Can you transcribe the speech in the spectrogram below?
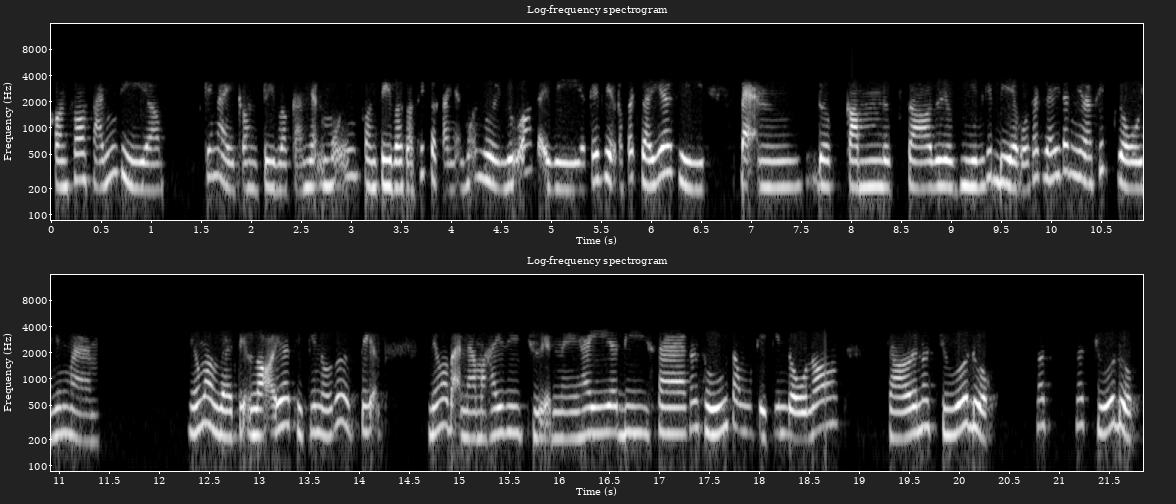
Còn so sánh thì ờ, cái này còn tùy vào cảm nhận mỗi còn tùy vào sở thích và cảm nhận mỗi người nữa. Tại vì cái việc đọc sách giấy ấy, thì bạn được cầm được sờ được nhìn cái bìa của sách giấy tất nhiên là thích rồi nhưng mà nếu mà về tiện lợi ấy, thì Kindle rất là tiện. Nếu mà bạn nào mà hay di chuyển này hay đi xa các thứ xong thì Kindle nó trời ơi nó chứa được nó chứa được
